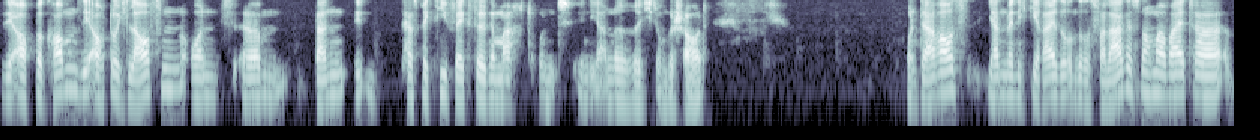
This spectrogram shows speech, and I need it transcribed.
sie auch bekommen, sie auch durchlaufen und ähm, dann Perspektivwechsel gemacht und in die andere Richtung geschaut. Und daraus, Jan, wenn ich die Reise unseres Verlages nochmal weiter,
